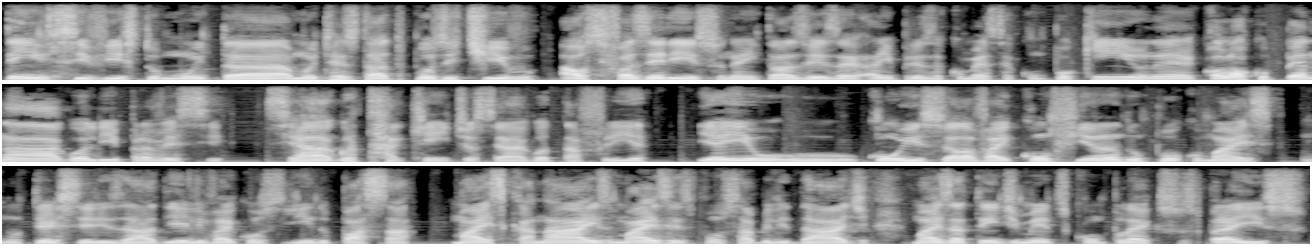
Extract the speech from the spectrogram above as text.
tem se visto muita, muito resultado positivo ao se fazer isso, né? Então, às vezes, a, a empresa começa com um pouquinho, né? Coloca o pé na água ali para ver se, se a água tá quente ou se a água tá fria. E aí, o, o, com isso, ela vai confiando um pouco mais no terceirizado e ele vai conseguindo passar mais canais, mais responsabilidade, mais atendimentos complexos para isso.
